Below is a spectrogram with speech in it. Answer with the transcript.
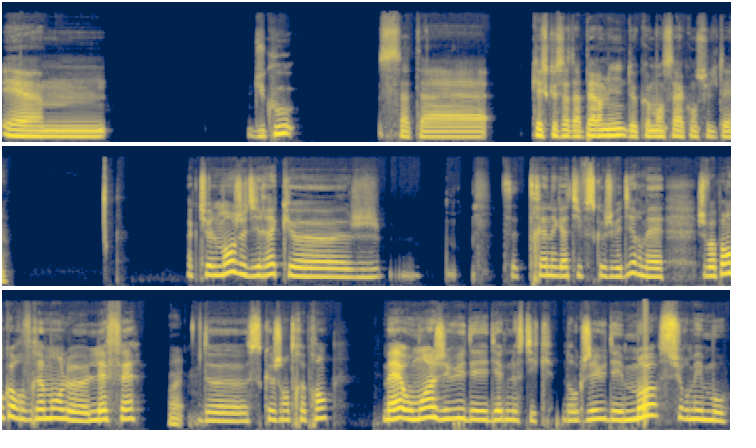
euh, du coup, ça t'a. Qu'est-ce que ça t'a permis de commencer à consulter? Actuellement, je dirais que je- c'est très négatif ce que je vais dire, mais je vois pas encore vraiment le- l'effet Ouais. de ce que j'entreprends. Mais au moins, j'ai eu des diagnostics. Donc, j'ai eu des mots sur mes mots,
